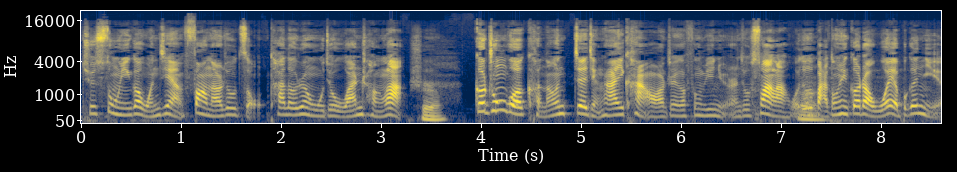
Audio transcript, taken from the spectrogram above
去送一个文件，放那儿就走，他的任务就完成了。是搁中国，可能这警察一看，哦，这个疯逼女人就算了，我就嗯把东西搁这儿，我也不跟你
